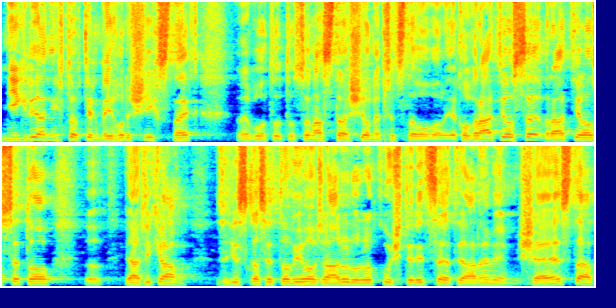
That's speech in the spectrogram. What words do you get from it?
nikdy ani v, to, v těch nejhorších snech, nebo to, to, co nás strašilo, nepředstavovali. Jako vrátilo se, vrátilo se to, eh, já říkám, z hlediska světového řádu do roku 40, já nevím, 6 a,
